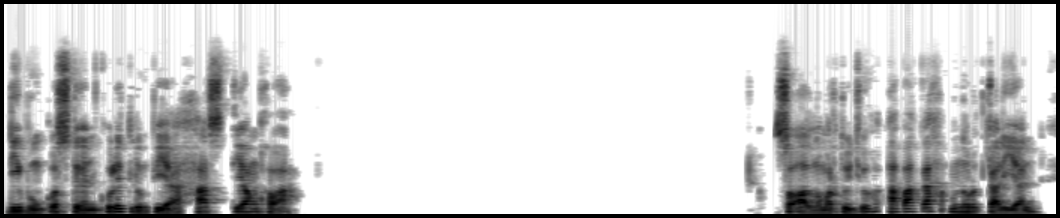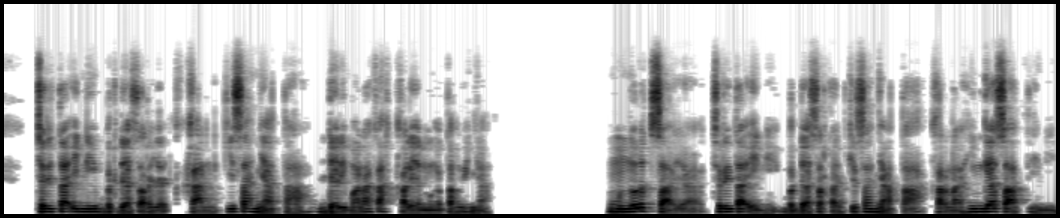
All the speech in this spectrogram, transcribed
dibungkus dengan kulit lumpia khas Tionghoa. Soal nomor 7, apakah menurut kalian cerita ini berdasarkan kisah nyata? Dari manakah kalian mengetahuinya? Menurut saya, cerita ini berdasarkan kisah nyata karena hingga saat ini,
